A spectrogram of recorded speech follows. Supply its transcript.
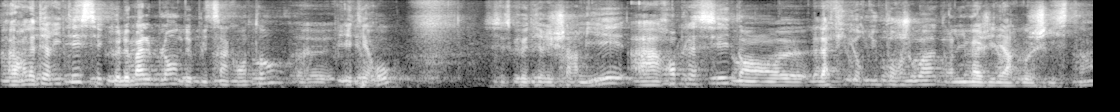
Alors la vérité, c'est que le mâle blanc de plus de 50 ans, euh, hétéro, c'est ce que dit Richard Millet, a remplacé dans euh, la figure du bourgeois dans l'imaginaire gauchiste. Hein.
